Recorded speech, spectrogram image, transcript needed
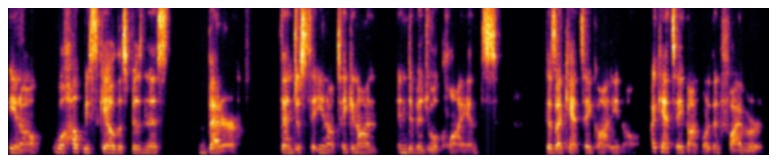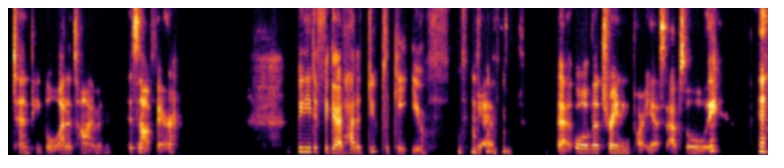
you know will help me scale this business better than just to, you know taking on individual clients. Because i can't take on you know i can't take on more than five or ten people at a time and it's not fair. We need to figure out how to duplicate you. Yeah. Uh, well the training part yes absolutely.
